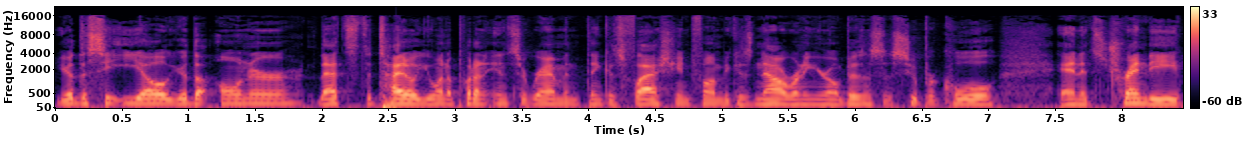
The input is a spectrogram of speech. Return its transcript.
You're the CEO, you're the owner. That's the title you want to put on Instagram and think is flashy and fun because now running your own business is super cool and it's trendy.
